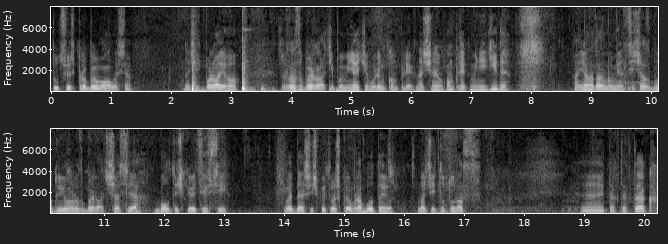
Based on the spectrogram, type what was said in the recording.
Тут щось пробивалося. Значить, пора його розбирати і поміняти йому ремкомплект. Значить, ремкомплект мені діде. А я на даний момент зараз буду його розбирати. Зараз я болтички оці всі ведешечкою трошки обработаю. Значить, тут у нас. Е, так, так, так.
